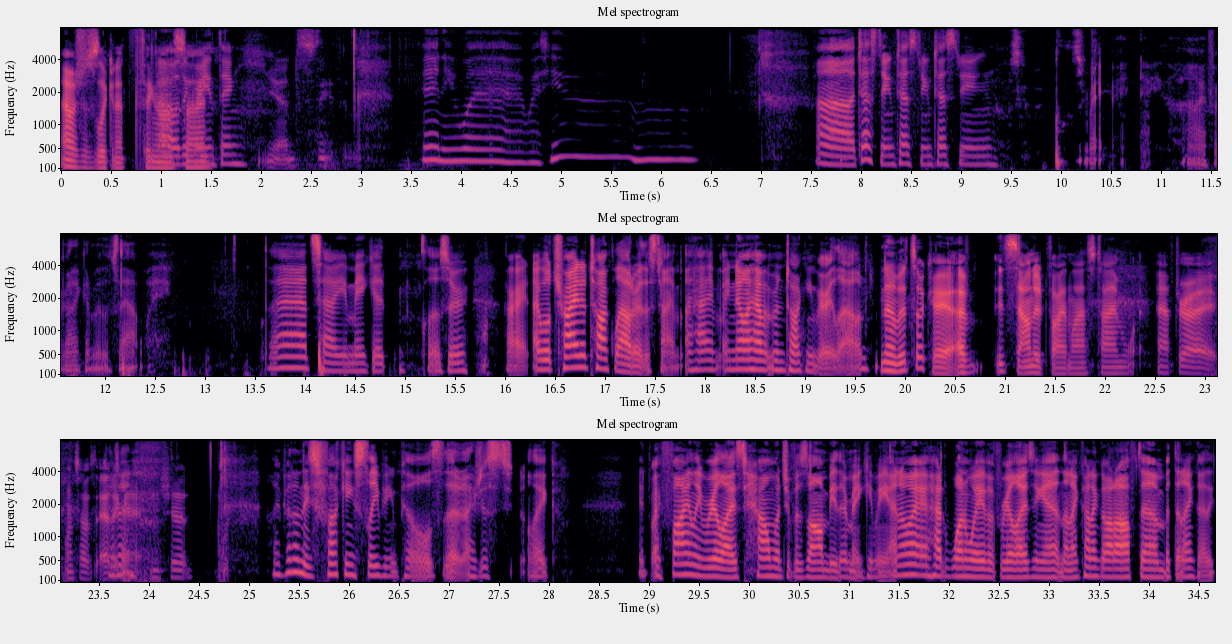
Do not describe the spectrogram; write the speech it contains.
I was just looking at the thing on oh, the the side. green thing. Yeah. just see if it- Anywhere with you. Uh, testing, testing, testing. Right, right. There you go. Oh, I forgot I can move that way. That's how you make it closer. All right, I will try to talk louder this time. I have, I know I haven't been talking very loud. No, but it's okay. I've it sounded fine last time after I once I was editing it? it and shit. I've been on these fucking sleeping pills that I just like. It, I finally realized how much of a zombie they're making me. I know I had one wave of realizing it, and then I kind of got off them, but then I got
